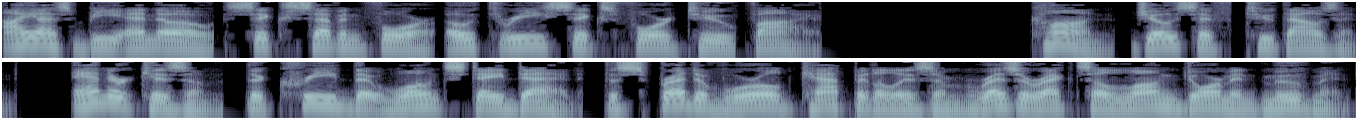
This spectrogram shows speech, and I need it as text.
ISBN 0-674-03642-5. Kahn, Joseph 2000. Anarchism, The Creed That Won't Stay Dead, The Spread of World Capitalism Resurrects a Long-Dormant Movement.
